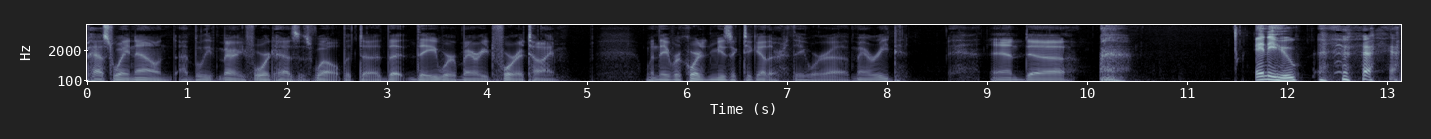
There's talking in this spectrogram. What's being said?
passed away now, and I believe Mary Ford has as well. But uh, that they were married for a time when they recorded music together. They were uh, married, and uh, anywho.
